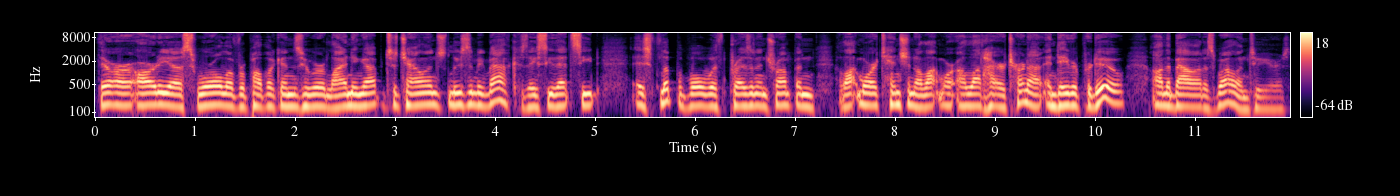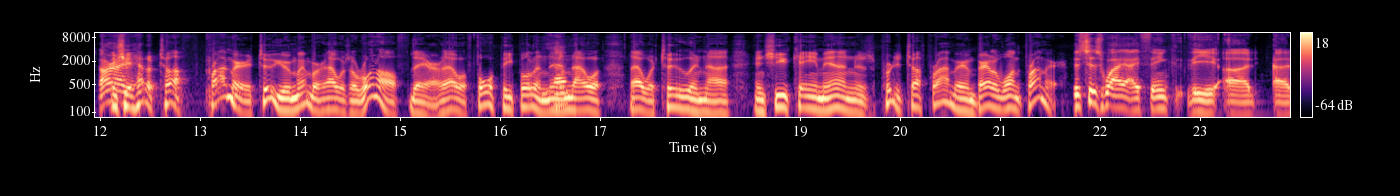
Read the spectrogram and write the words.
There are already a swirl of Republicans who are lining up to challenge Lucy McBath because they see that seat as flippable with President Trump and a lot more attention, a lot more, a lot higher turnout, and David Perdue on the ballot as well in two years. All And she had a tough primary too. You remember that was a runoff there. There were four people, and then Yep. there were there were two, and uh, and she came in as a pretty tough primary and barely won the primary. This is why I think the uh, uh,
